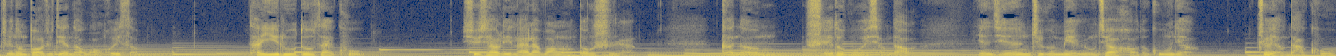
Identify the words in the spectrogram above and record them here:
只能抱着电脑往回走。他一路都在哭。学校里来来往往都是人，可能谁都不会想到。眼前这个面容姣好的姑娘，这样大哭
